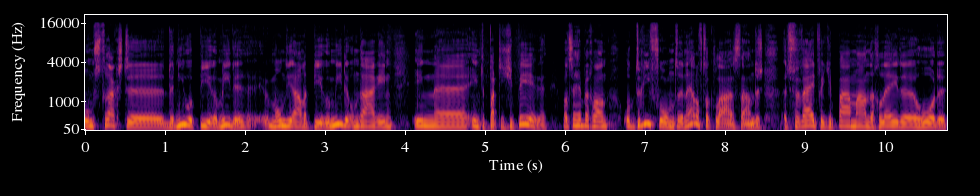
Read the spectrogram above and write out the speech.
om straks de, de nieuwe piramide, mondiale piramide, om daarin in, eh, in te participeren. Want ze hebben gewoon op drie fronten een elftal klaarstaan. Dus het verwijt wat je een paar maanden geleden hoorde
